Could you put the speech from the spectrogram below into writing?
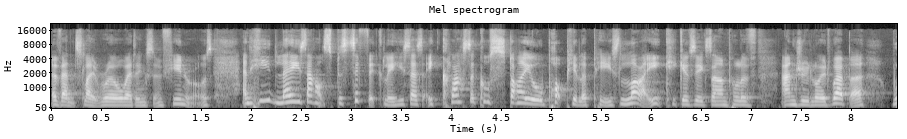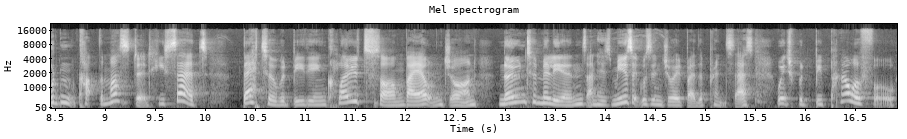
events like royal weddings and funerals. And he lays out specifically, he says, a classical style popular piece like, he gives the example of Andrew Lloyd Webber, wouldn't cut the mustard. He said, Better would be the enclosed song by Elton John, known to millions, and his music was enjoyed by the princess, which would be powerful.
